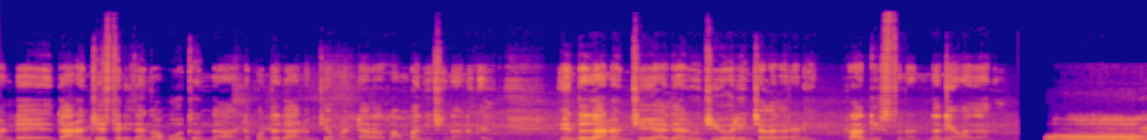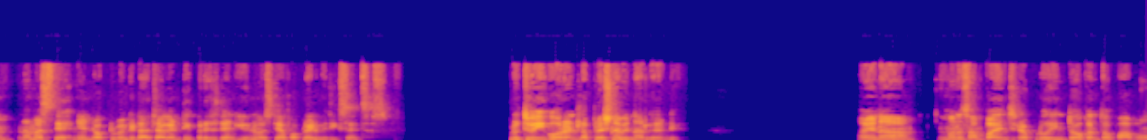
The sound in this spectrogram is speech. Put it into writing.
అంటే దానం చేస్తే నిజంగా పోతుందా? అంటే కొంత దానం చేయమంటారా? సంబంధించిన దానికి ఎంత దానం చేయాలి? దాని గురించి వివరించగలరని ప్రార్థిస్తున్నాను. ధన్యవాదాలు. ఓం నమస్తే. నేను doctor Venkata Chaganti president university of applied vedic sciences. Prithvi Gorantla ప్రశ్న విన్నారు కదండి. ఆయన మనం సంపాదించేటప్పుడు ఇంతో కొంత పాపం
